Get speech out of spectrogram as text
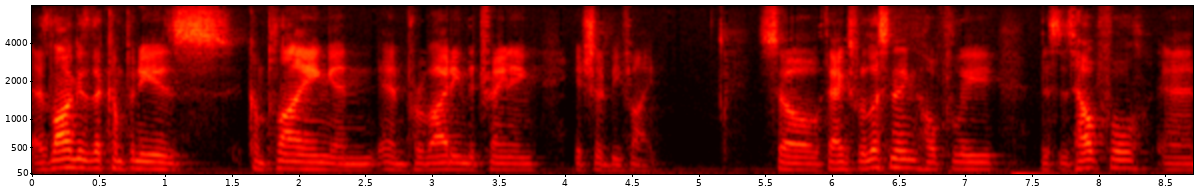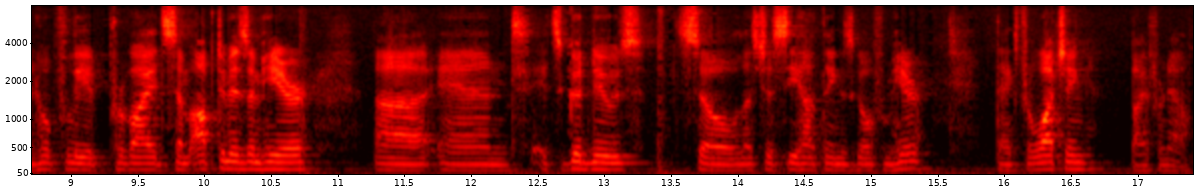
as long as the company is complying and, and providing the training, it should be fine. So thanks for listening. Hopefully this is helpful and hopefully it provides some optimism here. Uh, and it's good news. So let's just see how things go from here. Thanks for watching. Bye for now.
